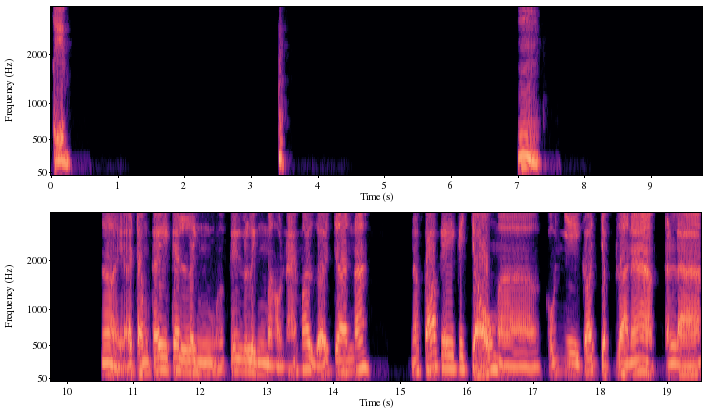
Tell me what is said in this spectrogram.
tìm. Ừ. Rồi ở trong cái cái link cái link mà hồi nãy mới gửi trên đó nó có cái cái chỗ mà cổ nhi có chụp lên á là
